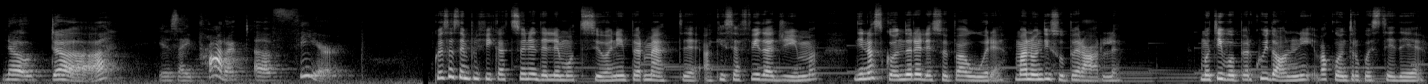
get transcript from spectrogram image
No, duh is a product of fear. Questa semplificazione delle emozioni permette a chi si affida a Jim di nascondere le sue paure, ma non di superarle. Motivo per cui Donny va contro queste idee.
